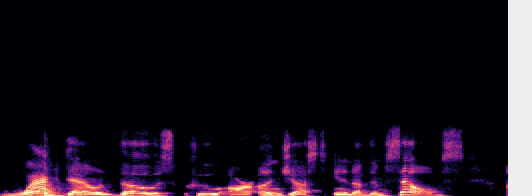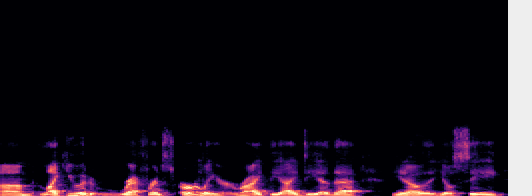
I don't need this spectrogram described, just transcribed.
whack down those who are unjust in and of themselves. Um, like you had referenced earlier, right? The idea that, you know, that you'll see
